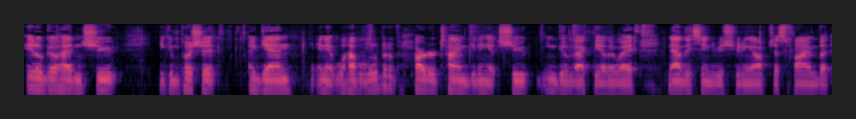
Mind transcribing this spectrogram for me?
it'll go ahead and shoot. You can push it again, and it will have a little bit of a harder time getting it shoot. You can go back the other way. Now they seem to be shooting off just fine, but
